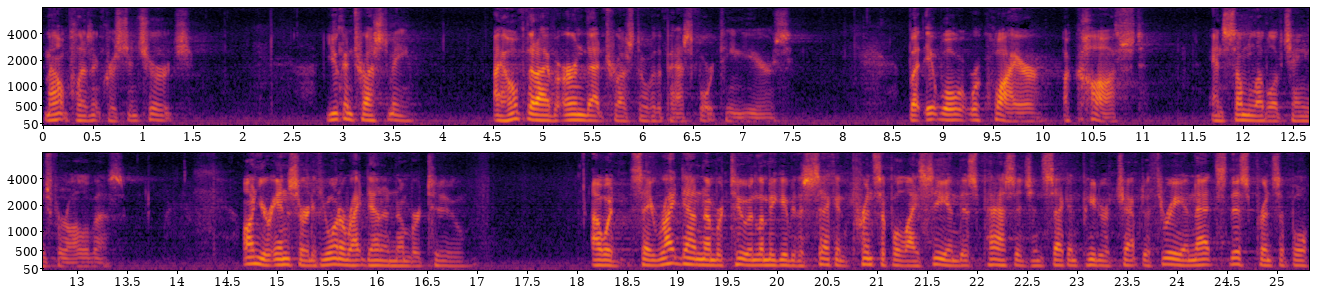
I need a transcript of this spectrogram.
Mount Pleasant Christian Church. You can trust me. I hope that I've earned that trust over the past 14 years. But it will require a cost and some level of change for all of us. On your insert, if you want to write down a number two, I would say write down number two, and let me give you the second principle I see in this passage in 2 Peter chapter 3, and that's this principle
